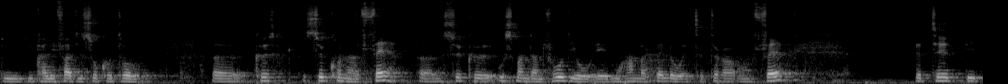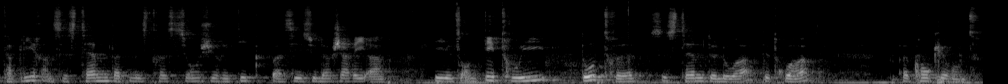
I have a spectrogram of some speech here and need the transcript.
du, du califat du Sokoto, que ce qu'on a fait, euh, ce que Ousmane Danfodio et Mohamed Bello, etc., ont fait, était d'établir un système d'administration juridique basé sur la charia. Et ils ont détruit d'autres systèmes de loi, de droit euh, concurrentes.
